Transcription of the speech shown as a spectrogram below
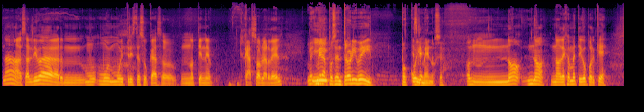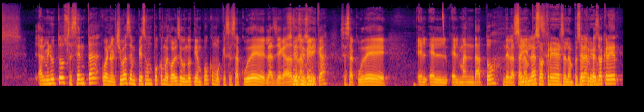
No, Saldívar, mm, mu- muy, muy triste su caso. No tiene caso hablar de él. Y- Mira, pues entró Oribe y poco Es y que- menos, ¿eh? Um, no, no, no, déjame te digo por qué. Al minuto 60, bueno, el Chivas empieza un poco mejor el segundo tiempo, como que se sacude las llegadas Sí, de la sí, sí. América, se sacude el, el- el mandato de las Se la águilas. empezó a creer, se la empezó se a la creer. empezó a creer.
